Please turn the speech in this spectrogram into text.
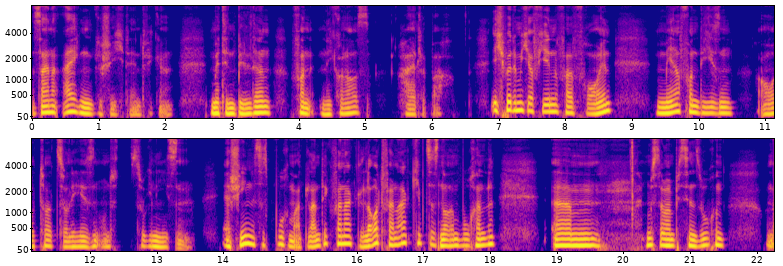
seine eigene Geschichte entwickeln mit den Bildern von Nikolaus Heidelbach. Ich würde mich auf jeden Fall freuen, mehr von diesem Autor zu lesen und zu genießen. Erschienen ist das Buch im Atlantik Verlag. Laut Verlag gibt es noch im Buchhandel. Ähm, müsste aber ein bisschen suchen und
